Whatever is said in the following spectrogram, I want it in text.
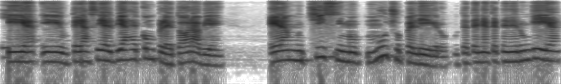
Y, y usted hacía el viaje completo. Ahora bien, era muchísimo, mucho peligro. Usted tenía que tener un guía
